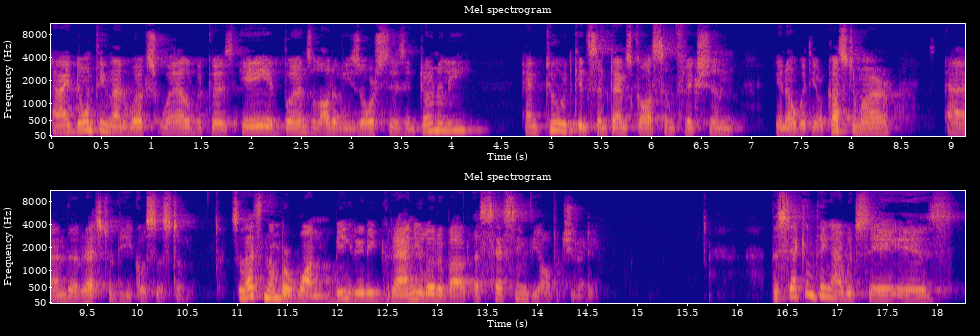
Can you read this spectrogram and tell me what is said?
and I don't think that works well because a it burns a lot of resources internally, and two it can sometimes cause some friction you know with your customer and the rest of the ecosystem. So that's number one, being really granular about assessing the opportunity. The second thing I would say is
